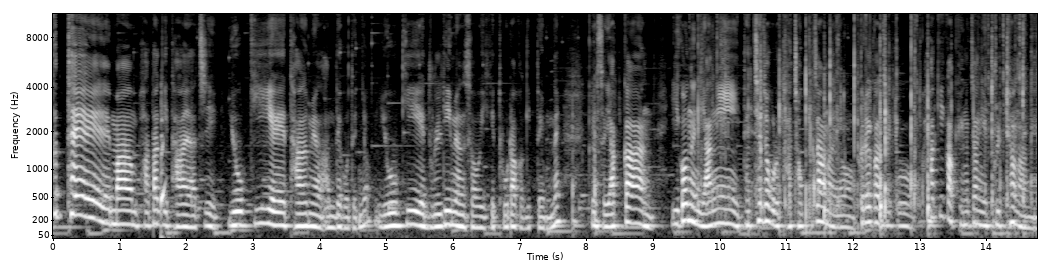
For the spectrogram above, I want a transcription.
끝에만 바닥이 닿아야지 여기에 닿으면 안 되거든요. 여기에 눌리면서 이게 돌아가기 때문에. 그래서 약간 이거는 양이 대체적으로 다 적잖아요. 그래가지고 하기가 굉장히 불편하네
